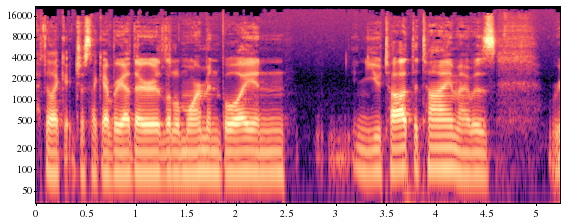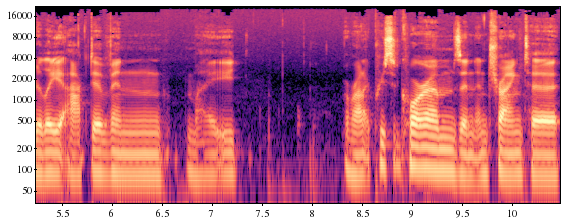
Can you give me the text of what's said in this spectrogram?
I feel like just like every other little Mormon boy in in Utah at the time, I was really active in my Aaronic priesthood quorums and, and trying to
